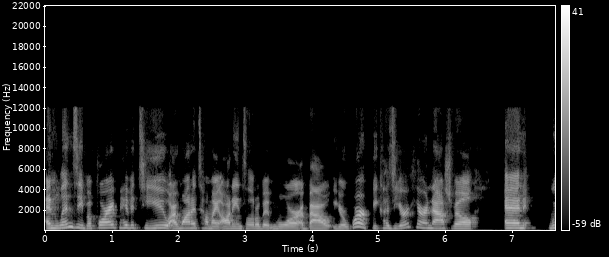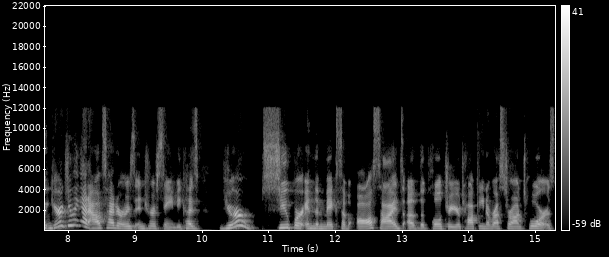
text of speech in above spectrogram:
And Lindsay, before I pivot to you, I want to tell my audience a little bit more about your work because you're here in Nashville and what you're doing at Outsider is interesting because you're super in the mix of all sides of the culture. You're talking to restaurateurs,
